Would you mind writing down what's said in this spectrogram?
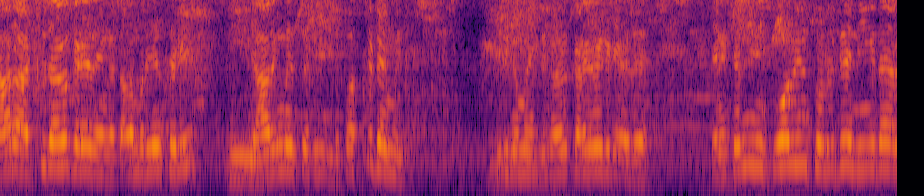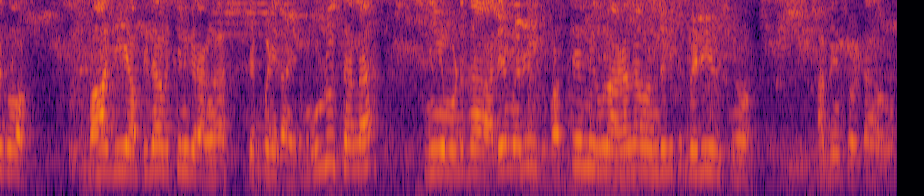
யாரும் அடிச்சதாகவே கிடையாது. எங்கள் தலைமுறையும் சரி யாருக்குமே சரி. இது ஃபஸ்ட்டு டைம் இது. இதுக்குமே இதுக்காக கிடையவே கிடையாது. எனக்கு தெரிஞ்சு நீ கோவில்னு சொல்கிறதே நீங்கள் தான் இருக்கும் பாதி அப்படி தான் வச்சுன்னுக்குறாங்க. செட் பண்ணி தான். இது முழு சிலை நீங்கள் மட்டும்தான். அதே மாதிரி இது ஃபஸ்ட் டைம் இவ்வளோ அழகாக வந்துக்கிட்டு பெரிய விஷயம். அப்படின்னு சொல்லிட்டாங்க அவங்க.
